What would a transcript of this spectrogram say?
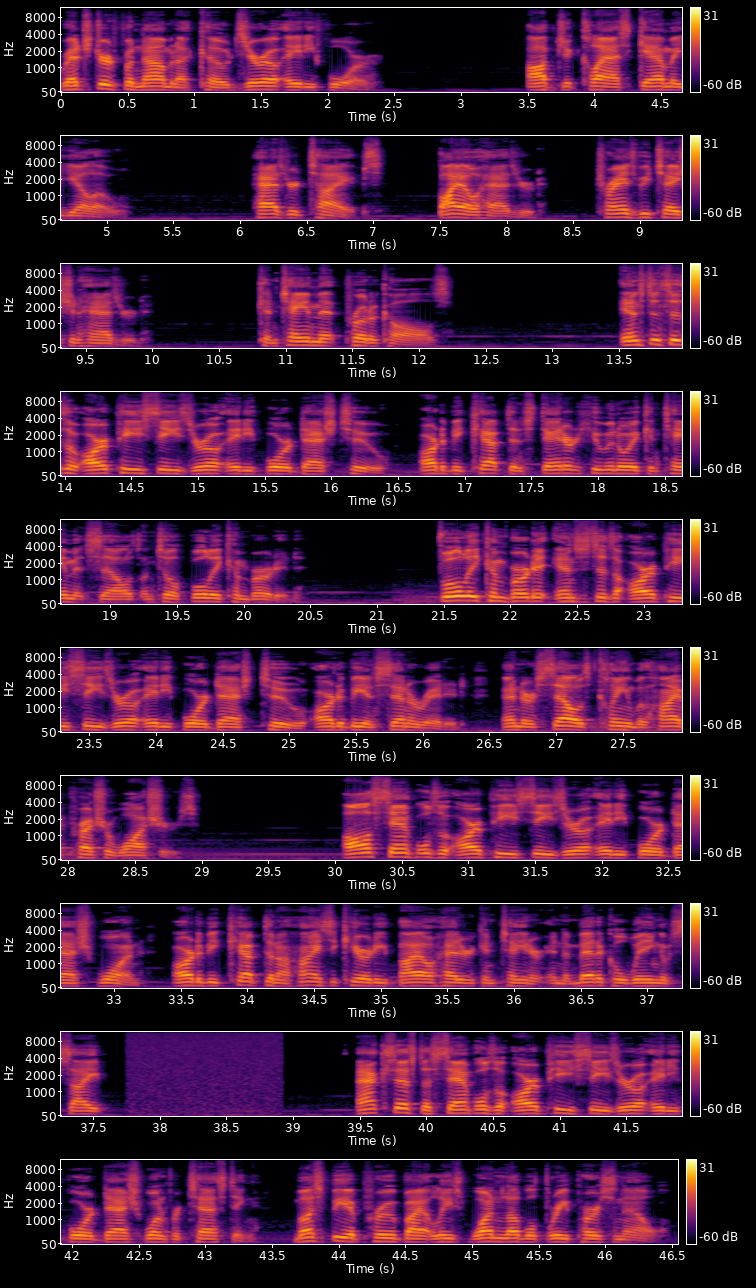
Registered Phenomena Code 084 Object Class Gamma Yellow. Hazard Types. Biohazard. Transmutation Hazard. Containment Protocols. Instances of RPC-084-2 are to be kept in standard humanoid containment cells until fully converted. Fully converted instances of RPC-084-2 are to be incinerated, and their cells cleaned with high-pressure washers. All samples of RPC-084-1 are to be kept in a high-security biohazard container in the medical wing of Site Access to samples of RPC-084-1 for testing must be approved by at least one Level 3 personnel.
